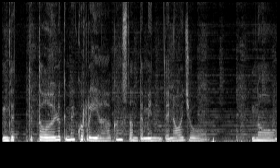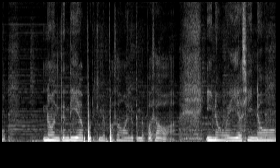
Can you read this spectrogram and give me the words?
de, de todo lo que me ocurría constantemente, ¿no? Yo no, no entendía por qué me pasaba lo que me pasaba y no veía sino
